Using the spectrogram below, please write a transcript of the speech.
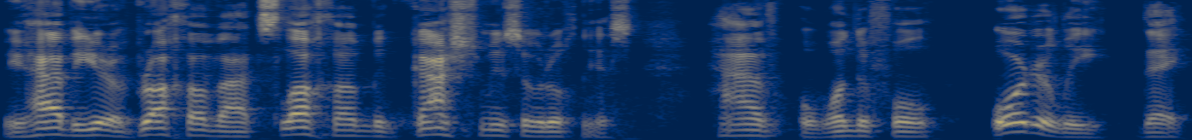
May you have a year of bracha, v'atzlacha, begashmis, Have a wonderful, orderly day.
